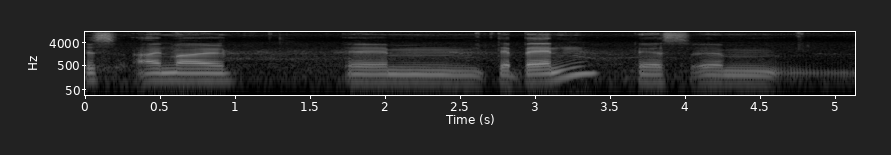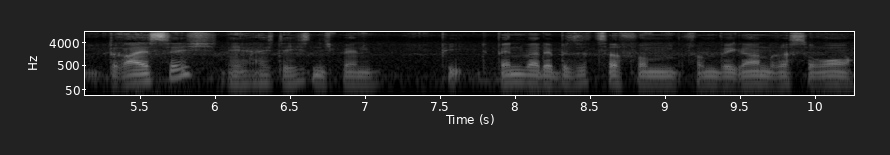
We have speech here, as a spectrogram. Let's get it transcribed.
ist einmal ähm, der Ben, der ist ähm, 30. Nee, der hieß nicht Ben. Ben war der Besitzer vom, vom veganen Restaurant.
